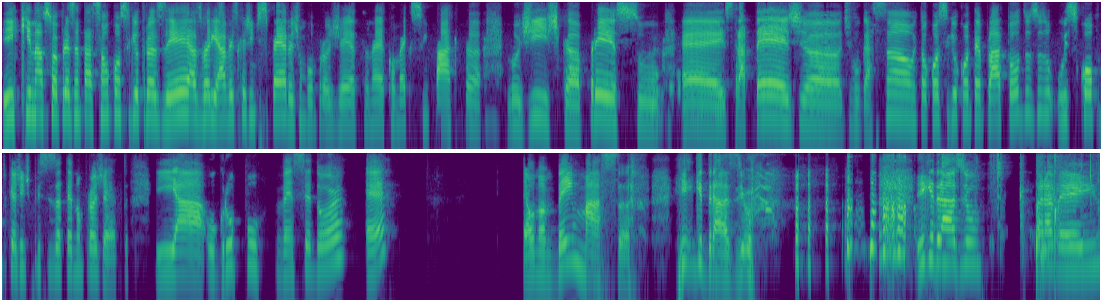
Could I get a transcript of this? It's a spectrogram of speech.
e que na sua apresentação conseguiu trazer as variáveis que a gente espera de um bom projeto, né? Como é que isso impacta logística, preço, é, estratégia, divulgação. Então, conseguiu contemplar todos o, o escopo do que a gente precisa ter num projeto. E a, o grupo vencedor é é um nome bem massa. Yggdrasil. Yggdrasil, parabéns.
